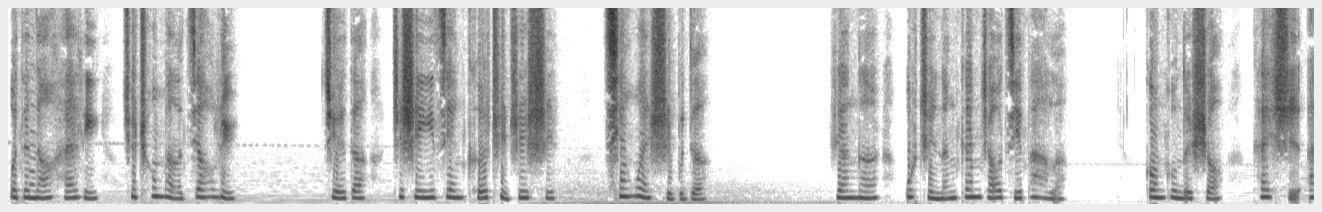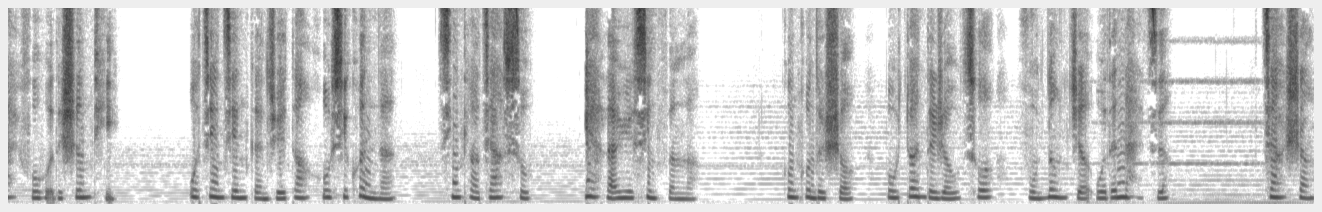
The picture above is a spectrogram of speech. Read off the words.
我的脑海里却充满了焦虑，觉得这是一件可耻之事，千万使不得。然而我只能干着急罢了。公公的手开始爱抚我的身体，我渐渐感觉到呼吸困难，心跳加速，越来越兴奋了。公公的手不断的揉搓、抚弄着我的奶子，加上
